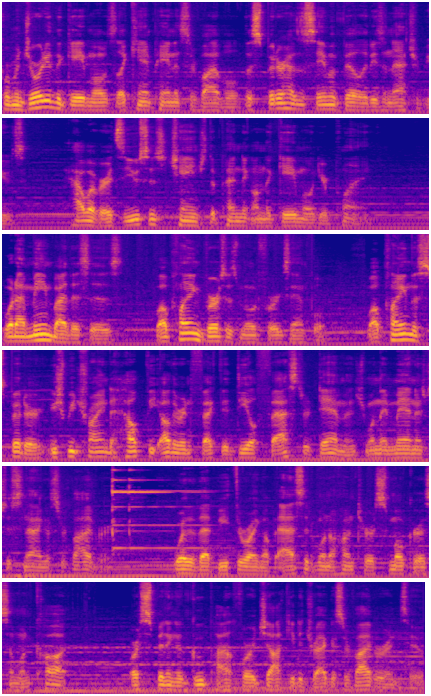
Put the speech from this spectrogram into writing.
For majority of the game modes like campaign and survival, the Spitter has the same abilities and attributes, However, its uses change depending on the game mode you're playing. What I mean by this is, while playing versus mode for example, while playing the spitter, you should be trying to help the other infected deal faster damage when they manage to snag a survivor. Whether that be throwing up acid when a hunter or smoker is someone caught, or spitting a goo pile for a jockey to drag a survivor into,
